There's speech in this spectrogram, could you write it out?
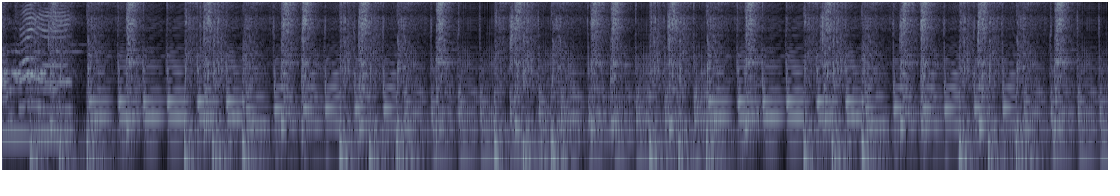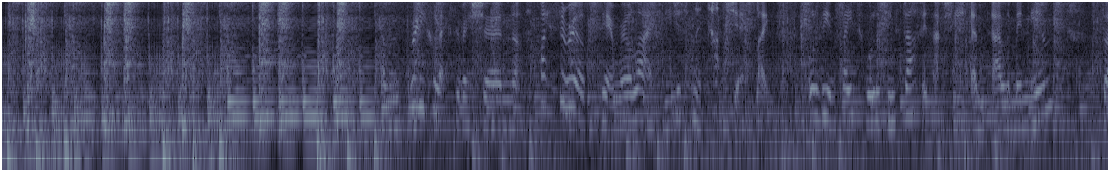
on Friday. Cool quite surreal to see it in real life, you just want to touch it. Like all of the inflatable looking stuff is actually um, aluminium, so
